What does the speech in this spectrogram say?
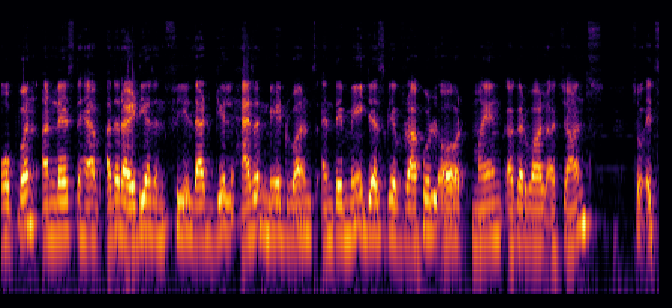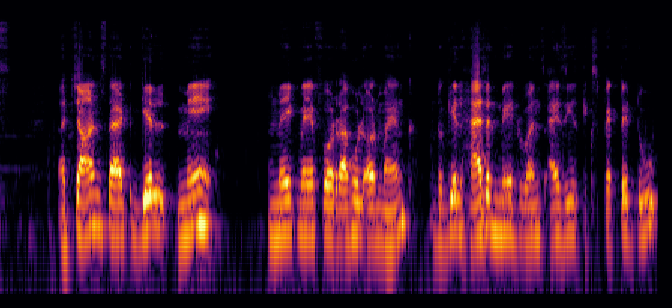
open unless they have other ideas and feel that Gill hasn't made runs and they may just give Rahul or Mayank Agarwal a chance. So it's a chance that Gill may make way for Rahul or Mayank. The Gill hasn't made runs as he is expected to.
